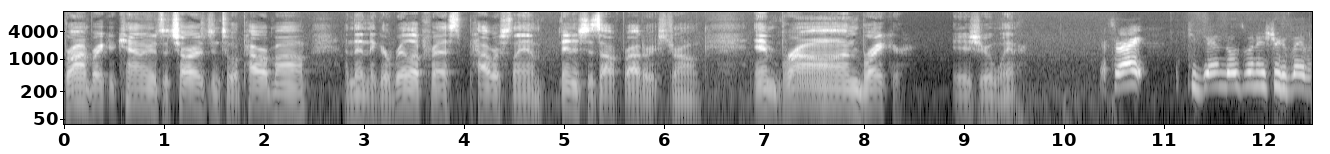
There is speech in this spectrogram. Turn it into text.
Bron Breakker counters the charge into a power bomb, and then the gorilla press power slam finishes off Roderick Strong. And Bron Breakker is your winner. That's right. Keep getting those winning streaks, baby.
